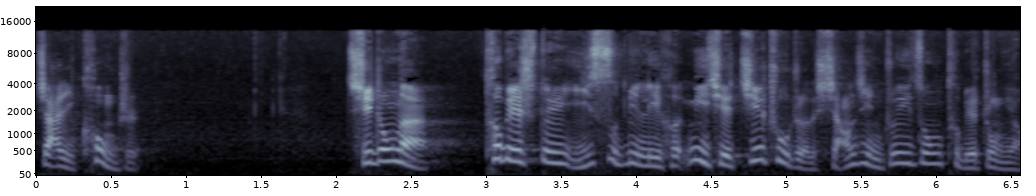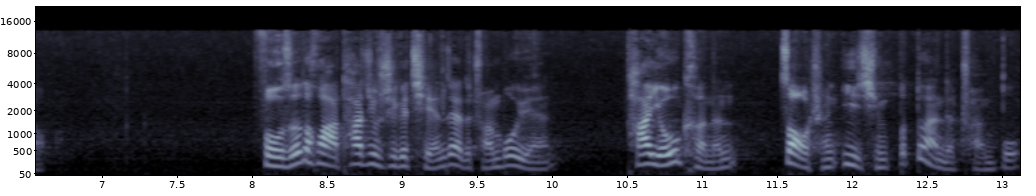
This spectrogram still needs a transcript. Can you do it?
加以控制。其中呢。特别是对于疑似病例和密切接触者的详尽追踪特别重要，否则的话，它就是一个潜在的传播源，它有可能造成疫情不断的传播。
